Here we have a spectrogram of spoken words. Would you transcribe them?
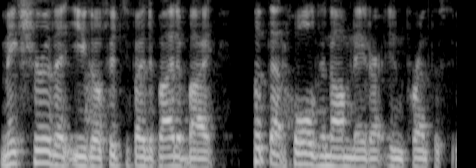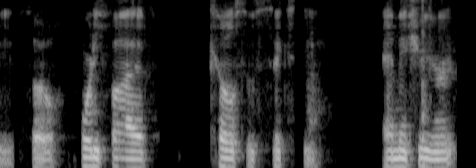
make sure that you go 55 divided by, put that whole denominator in parentheses. So 45 cos of 60. And make sure you're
